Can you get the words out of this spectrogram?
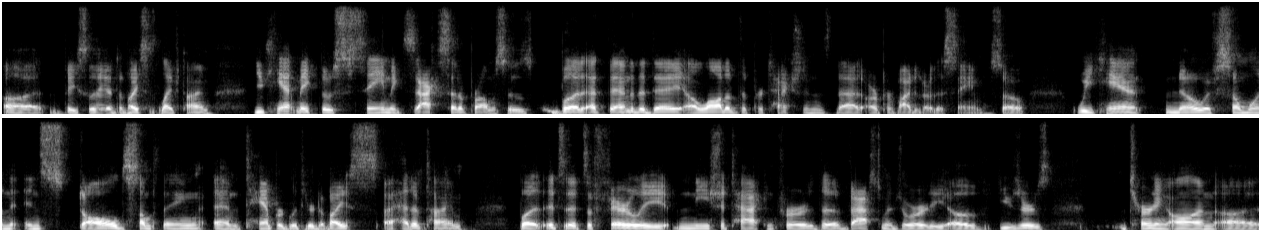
uh, basically a device's lifetime, you can't make those same exact set of promises. But at the end of the day, a lot of the protections that are provided are the same. So we can't know if someone installed something and tampered with your device ahead of time but it's it's a fairly niche attack, and for the vast majority of users, turning on uh,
